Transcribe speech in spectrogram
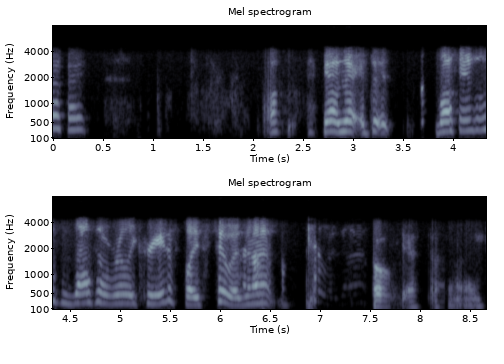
Okay. Awesome. Yeah, there, it's, it, Los Angeles is also a really creative place too, isn't it? Oh yes, definitely.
